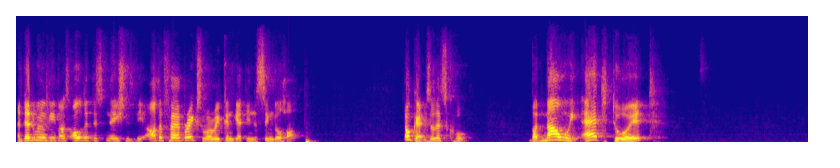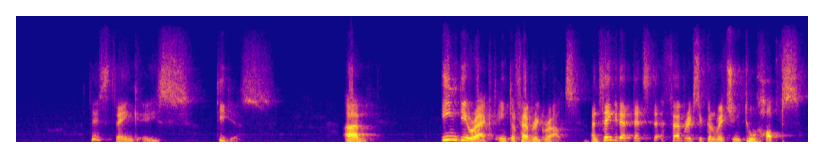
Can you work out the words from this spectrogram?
And that will give us all the destinations, the other fabrics where we can get in a single hop. Okay, so that's cool. But now we add to it, this thing is tedious. Um, indirect interfabric routes. And think that that's the fabrics you can reach in two hops.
